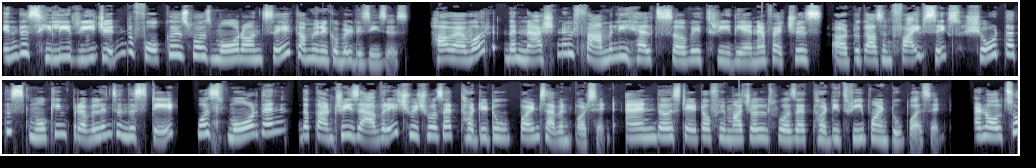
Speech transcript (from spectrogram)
in this hilly region, the focus was more on, say, communicable diseases. However, the National Family Health Survey 3, the NFHS uh, 2005 6, showed that the smoking prevalence in the state was more than the country's average, which was at 32.7%, and the state of Himachal was at 33.2%. And also,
